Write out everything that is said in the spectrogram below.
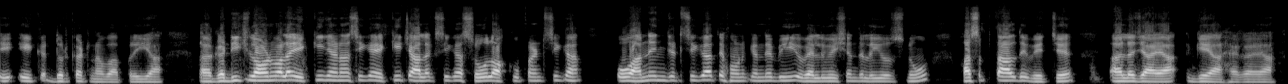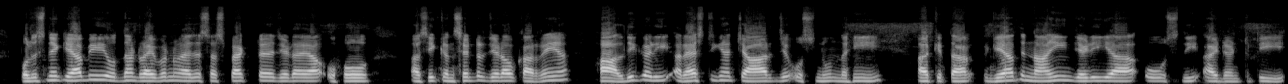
ਇਹ ਇੱਕ ਦੁਰਘਟਨਾ ਵਾਪਰੀ ਆ। ਗੱਡੀ ਚਲਾਉਣ ਵਾਲਾ ਇੱਕ ਹੀ ਜਣਾ ਸੀਗਾ ਇੱਕ ਹੀ ਚਾਲਕ ਸੀਗਾ ਸੋਲ ਆਕੂਪੈਂਟ ਸੀਗਾ ਉਹ ਅਨਇੰਜਰਡ ਸੀਗਾ ਤੇ ਹੁਣ ਕਹਿੰਦੇ ਵੀ ਇਵੈਲੂਏਸ਼ਨ ਦੇ ਲਈ ਉਸ ਨੂੰ ਹਸਪਤਾਲ ਦੇ ਵਿੱਚ ਅ, ਲਿਜਾਇਆ ਗਿਆ ਹੈਗਾ ਆ। ਪੁਲਿਸ ਨੇ ਕਿਹਾ ਵੀ ਉਦਾਂ ਡਰਾਈਵਰ ਨੂੰ ਐਜ਼ ਅ ਸਸਪੈਕਟ ਜਿਹੜਾ ਆ ਉਹ ਅਸੀਂ ਕੰਸੀਡਰ ਜਿਹੜਾ ਉਹ ਕਰ ਰਹੇ ਆ ਹਾਲ ਦੀ ਘੜੀ ਅਰੈਸਟ ਜਾਂ ਚਾਰਜ ਉਸ ਨੂੰ ਨਹੀਂ ਕੀਤਾ ਗਿਆ ਤੇ ਨਾ ਹੀ ਜਿਹੜੀ ਆ ਉਸ ਦੀ ਆਇਡੈਂਟੀਟੀ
